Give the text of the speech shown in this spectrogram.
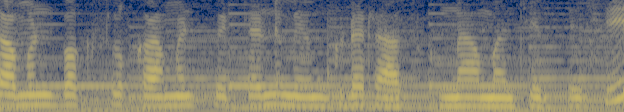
కామెంట్ బాక్స్లో కామెంట్ పెట్టండి. మేము కూడా రాసుకున్నామని చెప్పేసి.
